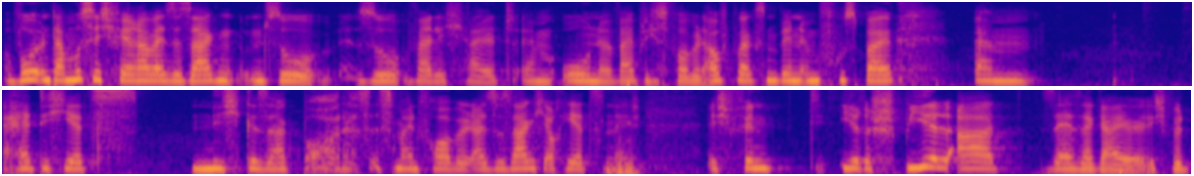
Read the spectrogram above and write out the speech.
Obwohl, und da muss ich fairerweise sagen, und so, so weil ich halt ähm, ohne weibliches Vorbild aufgewachsen bin im Fußball, ähm, hätte ich jetzt nicht gesagt, boah, das ist mein Vorbild. Also sage ich auch jetzt nicht. Ich finde ihre Spielart sehr, sehr geil. Ich würde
